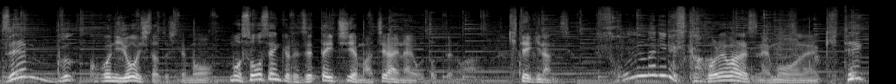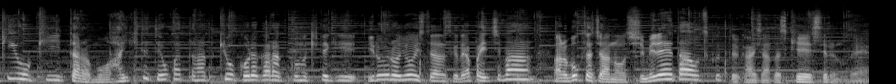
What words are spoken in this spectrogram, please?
全部ここに用意したとしてももう総選挙で絶対1位は間違いない音っていうのは汽笛なんですよそんなにですか？これはですねもうね汽笛を聞いたらもうあ生きててよかったな今日これからこの汽笛いろいろ用意してたんですけどやっぱり一番あの僕たちはあのシミュレーターを作ってる会社私経営してるので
